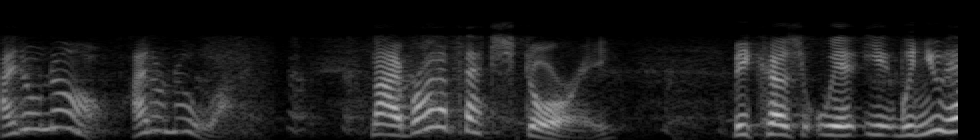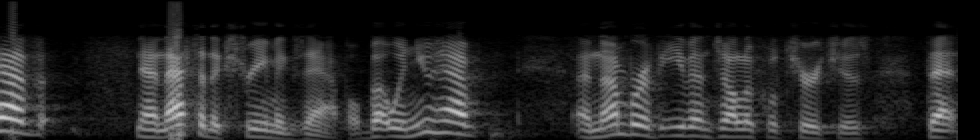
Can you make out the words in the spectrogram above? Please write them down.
I don't know. I don't know why. Now, I brought up that story because when you have, and that's an extreme example, but when you have a number of evangelical churches that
